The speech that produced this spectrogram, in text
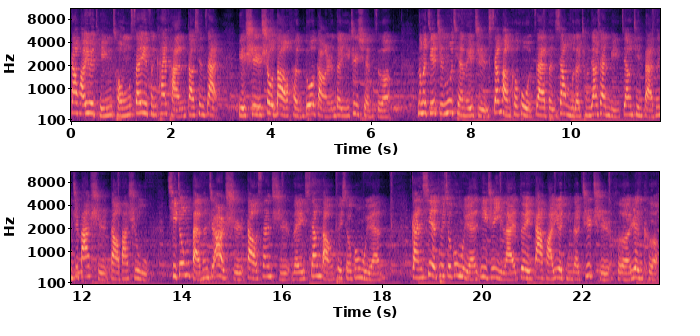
大华乐庭从三月份开盘到现在，也是受到很多港人的一致选择。那么截止目前为止，香港客户在本项目的成交占比将近百分之八十到八十五，其中百分之二十到三十为香港退休公务员。感谢退休公务员一直以来对大华月庭的支持和认可。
